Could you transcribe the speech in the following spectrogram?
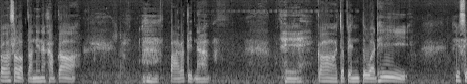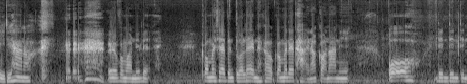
ก็สำหรับตอนนี้นะครับก็ปลาก็ติดนะครับ โอเค ก็จะเป็นตัวที่ที่สี่ที่ห้าเนาะเออประมาณนี้แหละ ก็ไม่ใช่เป็นตัวแรกนะครับ ก็ไม่ได้ถ่ายนะก่อนหน้านี้ โอ้ดินดินดิน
